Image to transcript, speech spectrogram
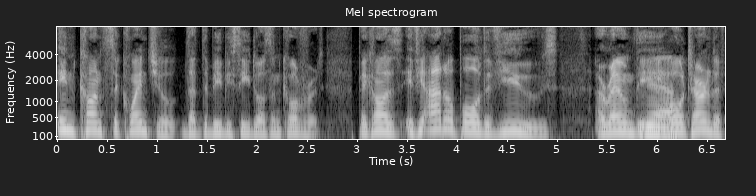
inconsequential that the BBC doesn't cover it. Because if you add up all the views around the Yeah. alternative,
